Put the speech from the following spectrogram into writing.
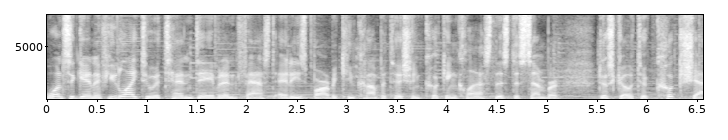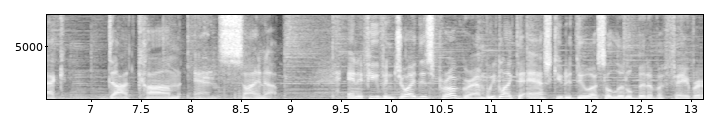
Once again, if you'd like to attend David and Fast Eddy's barbecue competition cooking class this December, just go to cookshack.com and sign up. And if you've enjoyed this program, we'd like to ask you to do us a little bit of a favor.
